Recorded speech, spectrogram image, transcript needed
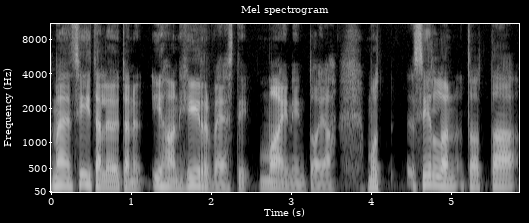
Mä en siitä löytänyt ihan hirveästi mainintoja, mutta silloin tota,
